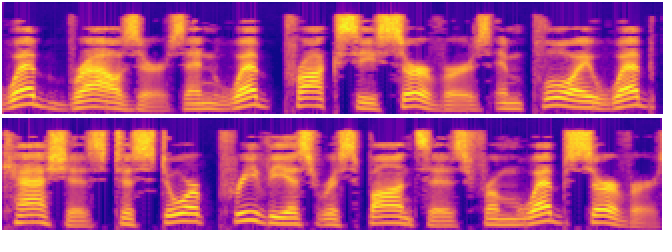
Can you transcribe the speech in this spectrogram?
Web browsers and web proxy servers employ web caches to store previous responses from web servers,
